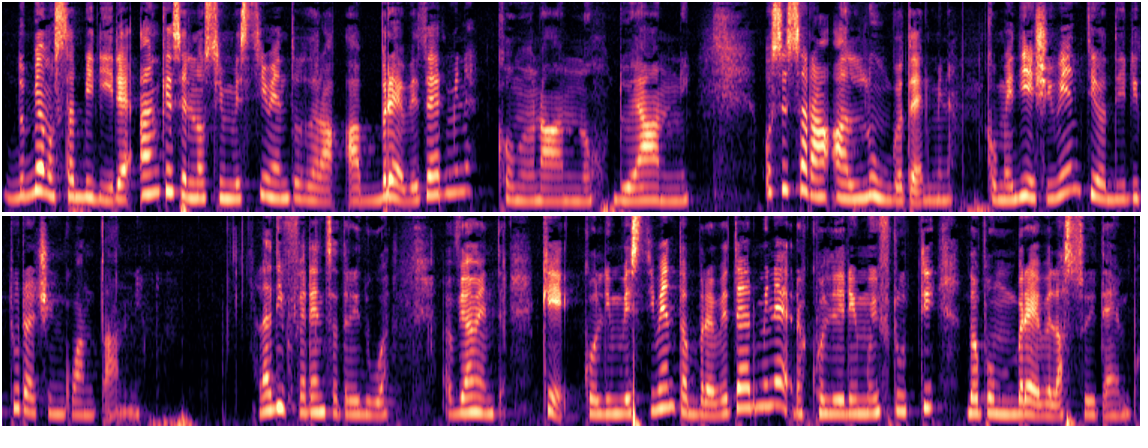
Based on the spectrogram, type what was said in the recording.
Dobbiamo stabilire anche se il nostro investimento sarà a breve termine, come un anno, due anni, o se sarà a lungo termine, come 10, 20 o addirittura 50 anni. La differenza tra i due è ovviamente che con l'investimento a breve termine raccoglieremo i frutti dopo un breve lasso di tempo,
